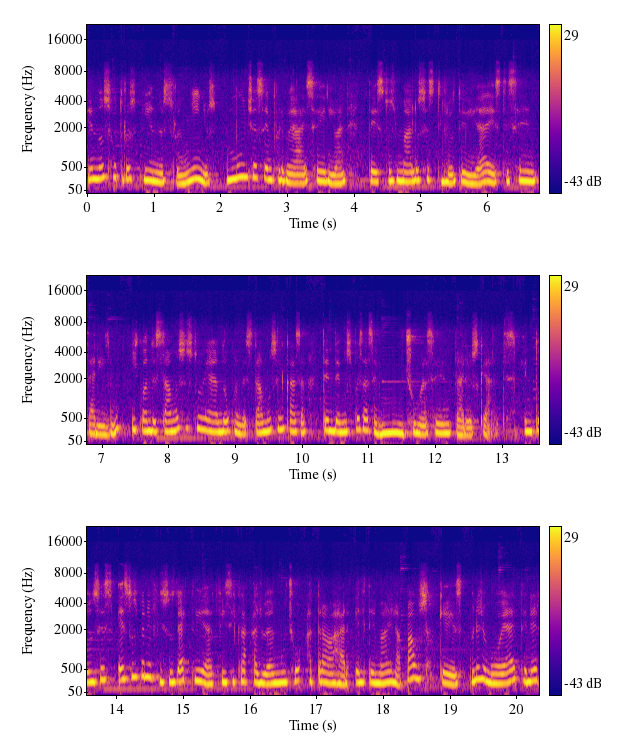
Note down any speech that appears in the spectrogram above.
en nosotros y en nuestros niños muchas enfermedades se derivan de estos malos estilos de vida, de este sedentarismo. Y cuando estamos estudiando, cuando estamos en casa, tendemos pues a ser mucho más sedentarios que antes. Entonces, estos beneficios de actividad física ayudan mucho a trabajar el tema de la pausa, que es, bueno, yo me voy a detener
